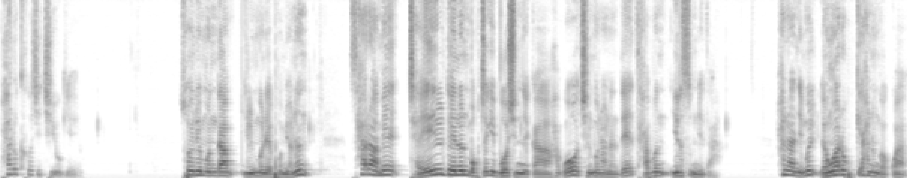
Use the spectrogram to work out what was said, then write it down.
바로 그것이 지옥이에요. 소리문답 일문에 보면은 사람의 제일 되는 목적이 무엇입니까? 하고 질문하는데 답은 이렇습니다. 하나님을 영화롭게 하는 것과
